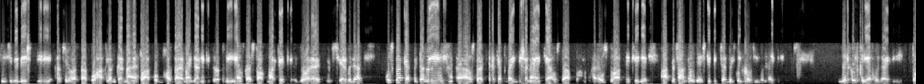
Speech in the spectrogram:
किसी भी देश की अर्थव्यवस्था को आकलन करना है तो आपको बहुत दाएँ बाएँ जाने की ज़रूरत नहीं है। उसका स्टॉक मार्केट जो है शेयर बाज़ार, उसका कैपिटल उसका क्या कैपिटलाइजेशन है, क्या उसका है उसको आप देख लीजिए, आपके सामने देश की पिक्चर बिल्कुल रोजी हो जाएगी। बिल्कुल क्लियर हो जाएगी। तो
